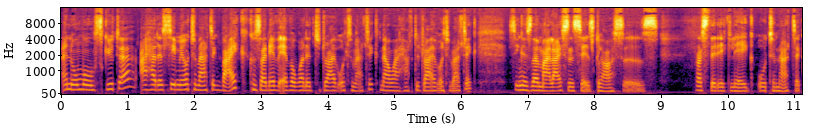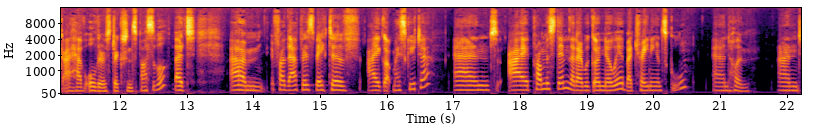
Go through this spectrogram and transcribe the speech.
a normal scooter. I had a semi-automatic bike because I never ever wanted to drive automatic. Now I have to drive automatic, seeing as though my license says glasses, prosthetic leg, automatic. I have all the restrictions possible. But um, from that perspective, I got my scooter and I promised them that I would go nowhere but training in school and home. And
